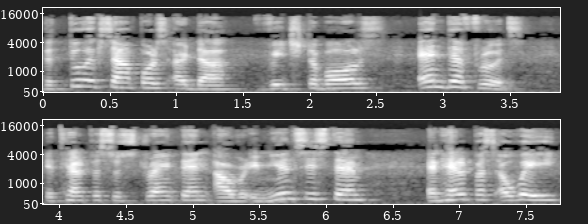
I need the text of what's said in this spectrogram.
The two examples are the vegetables and the fruits. It helps us to strengthen our immune system and help us away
